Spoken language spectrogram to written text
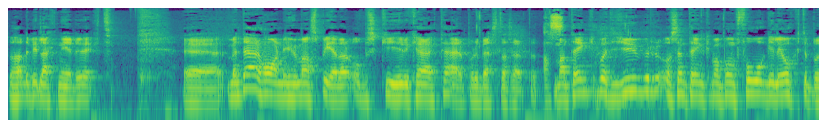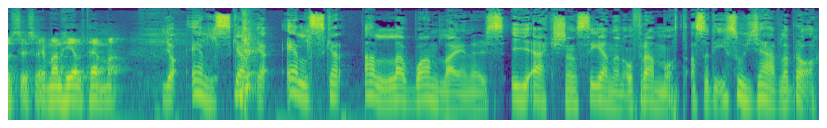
då hade vi lagt ner direkt. Eh, Men där har ni hur man spelar obskyr karaktär på det bästa sättet. Alltså- Man tänker på ett djur och sen tänker man på en fågel i Octopussy så är man helt hemma. Jag älskar, jag älskar alla one-liners i actionscenen och framåt. Alltså det är så jävla bra.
